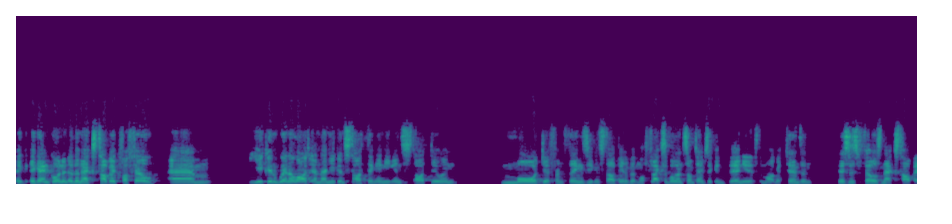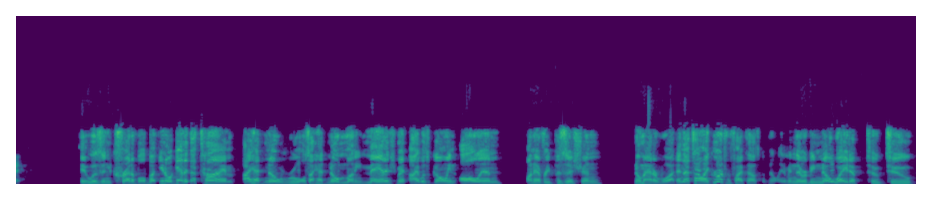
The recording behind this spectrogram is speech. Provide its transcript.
again, going into the next topic for Phil, um, you can win a lot and then you can start thinking you can start doing more different things. You can start being a bit more flexible and sometimes it can burn you if the market turns. And this is Phil's next topic. It was incredible. But, you know, again, at that time, I had no rules. I had no money management. I was going all in on every position, no matter what. And that's how I grew it from 5,000 to million. I mean, there would be no way to, to, to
